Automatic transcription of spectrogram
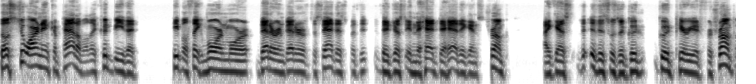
those two aren't incompatible. It could be that people think more and more better and better of DeSantis, but they're just in the head to head against Trump. I guess th- this was a good good period for Trump.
